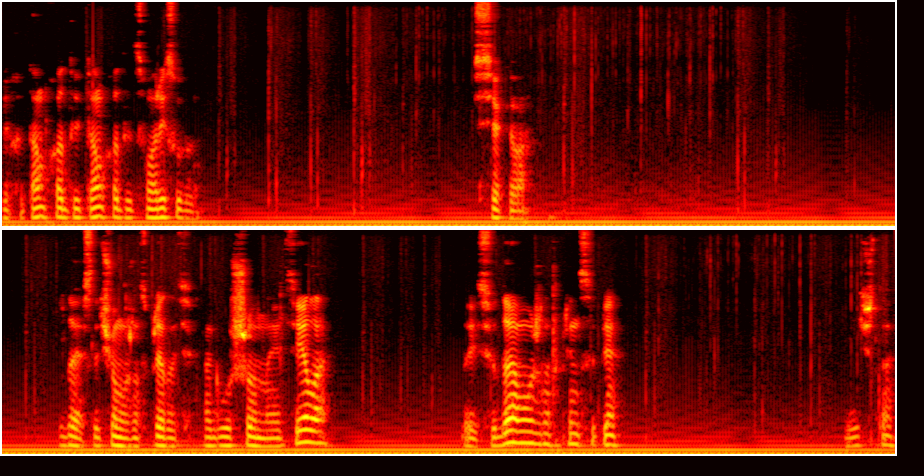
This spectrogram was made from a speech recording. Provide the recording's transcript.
Бляха, там ходы, там ходы, смотри, сюда. Всякого. Да, если что, можно спрятать оглушенное тело. Да и сюда можно, в принципе. Что.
